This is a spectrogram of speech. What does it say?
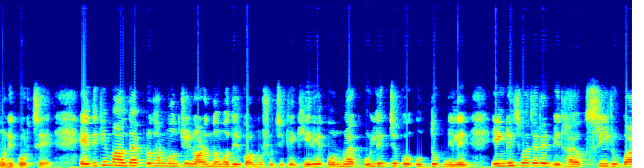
মনে করছে। এদিকে মালদায় প্রধানমন্ত্রী নরেন্দ্র মোদীর কর্মসূচিকে ঘিরে অন্য এক উল্লেখযোগ্য উদ্যোগ নিলেন ইংরেজবাজারের বিধায়ক শ্রীরূপা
